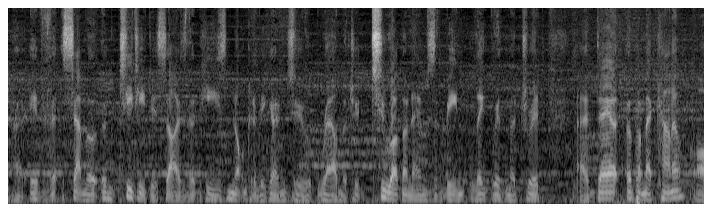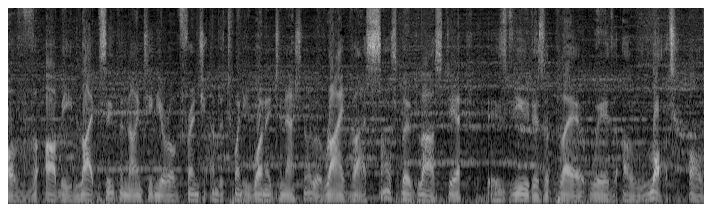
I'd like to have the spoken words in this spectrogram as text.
Uh, if Samuel Umtiti decides that he's not going to be going to Real Madrid, two other names have been linked with Madrid. Uh, Dayot Upamecano of RB Leipzig, the 19-year-old French under-21 international who arrived via Salzburg last year, is viewed as a player with a lot of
